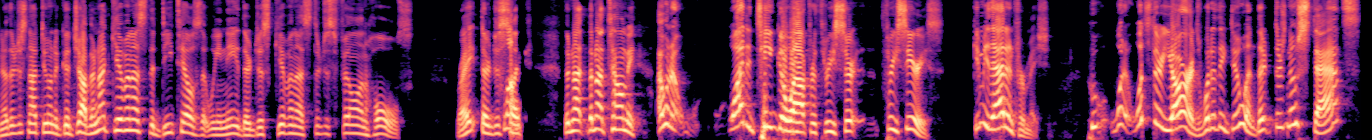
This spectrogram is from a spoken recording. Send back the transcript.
You know, they're just not doing a good job. They're not giving us the details that we need. They're just giving us. They're just filling holes, right? They're just Look. like they're not. They're not telling me. I want to. Why did T go out for three ser- three series? Give me that information. Who? What? What's their yards? What are they doing? There, there's no stats.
